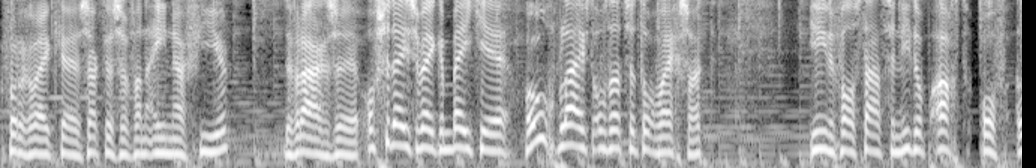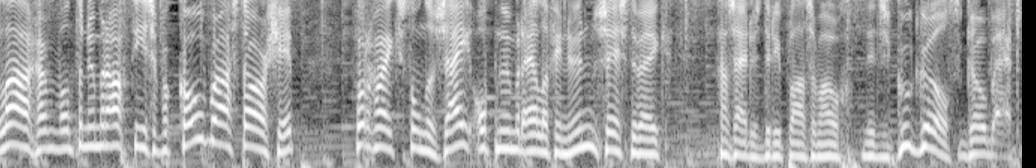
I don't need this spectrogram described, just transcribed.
Vorige week uh, zakte ze van 1 naar 4. De vraag is uh, of ze deze week een beetje hoog blijft of dat ze toch wegzakt. In ieder geval staat ze niet op 8 of lager, want de nummer 8 die is er voor Cobra Starship. Vorige week stonden zij op nummer 11 in hun zesde week. Gaan zij dus drie plaatsen omhoog. Dit is Good Girls, Go Bad.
